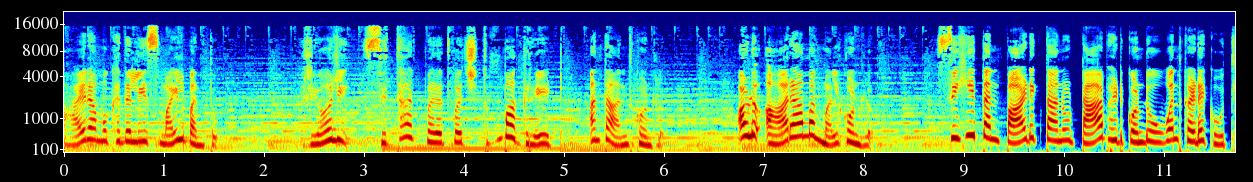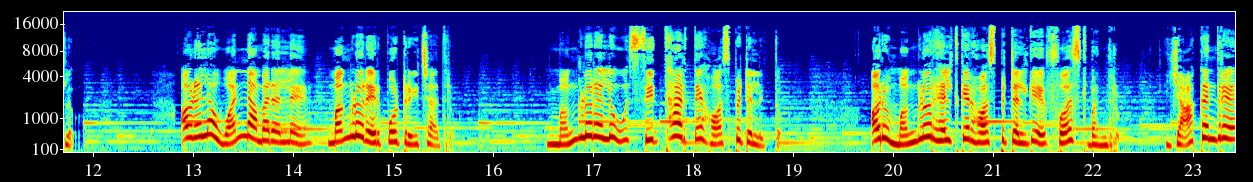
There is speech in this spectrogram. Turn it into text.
ಆಯ್ರಾ ಮುಖದಲ್ಲಿ ಸ್ಮೈಲ್ ಬಂತು. ರಿಯಲಿ, ಸಿದ್ಧಾರ್ಥ್ ಭರದ್ವಾಜ್ ತುಂಬಾ ಗ್ರೇಟ್ ಅಂತ ಅಂದ್ಕೊಂಡ್ಲು ಅವಳು ಆರಾಮಾಗಿ ಮಲ್ಕೊಂಡ್ಲು ಸಿಹಿ ತನ್ ಪಾಡಿಗ್ ತಾನು ಟ್ಯಾಬ್ ಹಿಡ್ಕೊಂಡು ಒಂದ್ ಕಡೆ ಕೂತ್ಲು ಅವರೆಲ್ಲ ಒನ್ ಅವರಲ್ಲೇ ಮಂಗಳೂರು ಏರ್ಪೋರ್ಟ್ ರೀಚ್ ಆದ್ರು. ಮಂಗಳೂರಲ್ಲೂ ಸಿದ್ಧಾರ್ಥೆ ಹಾಸ್ಪಿಟಲ್ ಇತ್ತು. ಅವರು ಮಂಗಳೂರು ಹೆಲ್ತ್ ಕೇರ್ ಹಾಸ್ಪಿಟಲ್ಗೆ ಫಸ್ಟ್ ಬಂದ್ರು. ಯಾಕಂದ್ರೆ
